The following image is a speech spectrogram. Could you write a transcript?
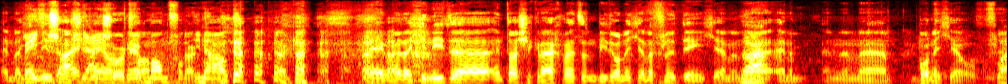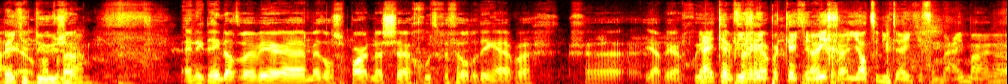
En dat Beetje je niet eigenlijk jij soort ook, van man van inhoud. Dank je. Nee, maar dat je niet uh, een tasje krijgt met een bidonnetje en een flutdingetje en een, ja. en een, en een bonnetje of een flyer. Een beetje duurzaam. En ik denk dat we weer met onze partners goed gevulde dingen hebben. Ge, ja, weer een goede ja, ik heb hier geen pakketje ja, liggen. Je had er niet eentje van mij, maar... Uh,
